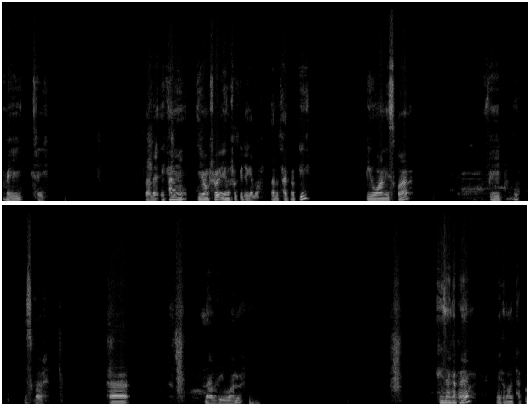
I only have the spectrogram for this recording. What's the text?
ভি থ্রি তাহলে এখানে এই অংশ এই অংশ কেটে গেল। তাহলে থাকল কি? T one square V two square না ভি ওয়ান এই জায়গাটায় এরকমই থাকল।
